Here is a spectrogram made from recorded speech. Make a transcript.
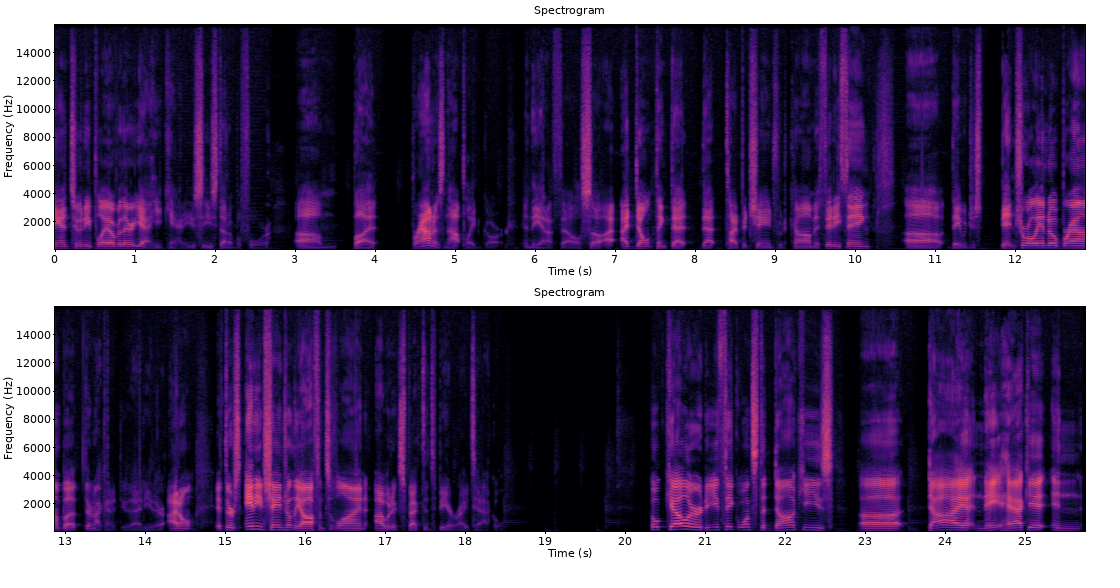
can Thuney play over there? Yeah, he can. He's, he's done it before. Um, but Brown has not played guard in the NFL. So I, I don't think that that type of change would come. If anything, uh, they would just bench Orlando Brown, but they're not going to do that either. I don't. If there's any change on the offensive line, I would expect it to be at right tackle. Cole Keller, do you think once the Donkeys uh, die, Nate Hackett and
